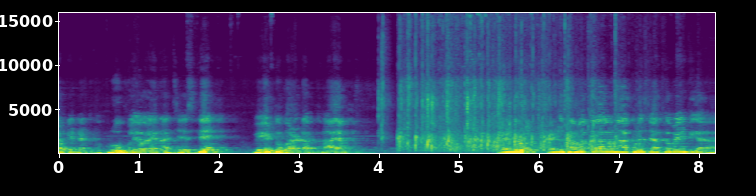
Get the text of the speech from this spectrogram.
పట్టేటట్టు గ్రూపులు ఎవరైనా చేస్తే వేటు పడడం ఖాయం. రెండు రెండు సంవత్సరాలు నా గురించి అర్థమైంది కదా.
